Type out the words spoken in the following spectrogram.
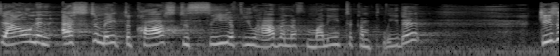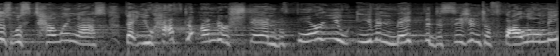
down and estimate the cost to see if you have enough money to complete it? Jesus was telling us that you have to understand before you even make the decision to follow me,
